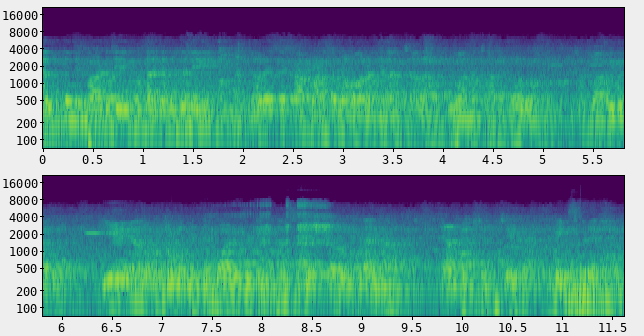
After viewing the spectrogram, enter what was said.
హెల్త్ని పాడు చేయకుండా హెల్త్ని ఎవరైతే కాపాడుతారో వాళ్ళంటే నాకు చాలా అభిమానం చాలా గౌరవం. బాబీ గారు ఈ ఏరియాలో ఉంటుంది బాడీ బిల్డింగ్ స్టేట్లో కూడా ఆయన ఛాంపియన్షిప్ చేయడం ఇన్స్పిరేషన్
